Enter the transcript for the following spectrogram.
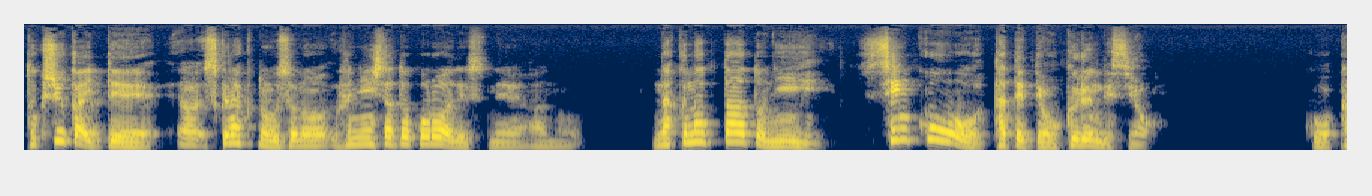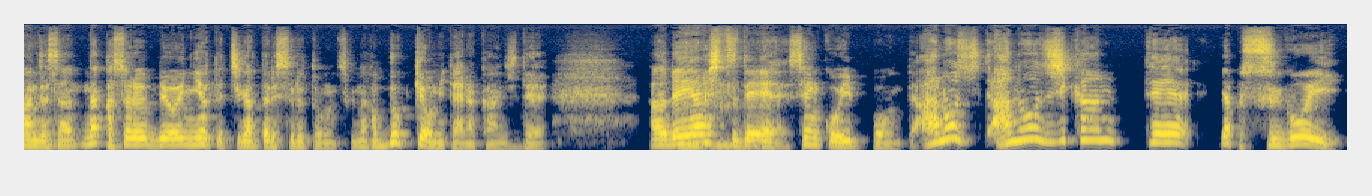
特集会ってあ少なくともその赴任したところはですね、あの、亡くなった後に線香を立てて送るんですよ。こう患者さん、なんかそれ病院によって違ったりすると思うんですけど、なんか仏教みたいな感じで、あの霊安室で線香一本って、あのじ、あの時間ってやっぱすごい、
